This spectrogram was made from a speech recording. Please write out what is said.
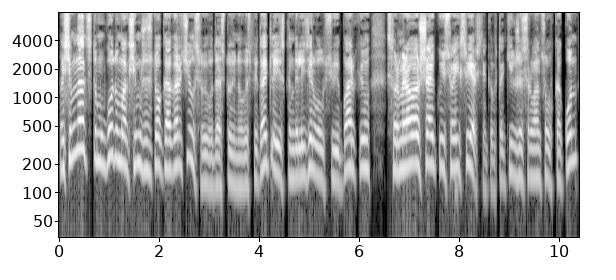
По семнадцатому году Максим жестоко огорчил своего достойного воспитателя и скандализировал всю епархию, сформировав шайку из своих сверстников, таких же сорванцов, как он,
